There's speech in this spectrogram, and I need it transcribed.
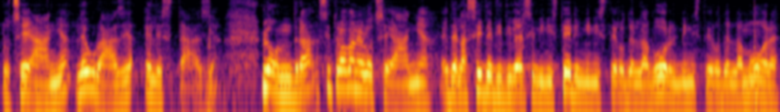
l'Oceania, l'Eurasia e l'Estasia. Londra si trova nell'Oceania ed è la sede di diversi ministeri, il Ministero del Lavoro, il Ministero dell'Amore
